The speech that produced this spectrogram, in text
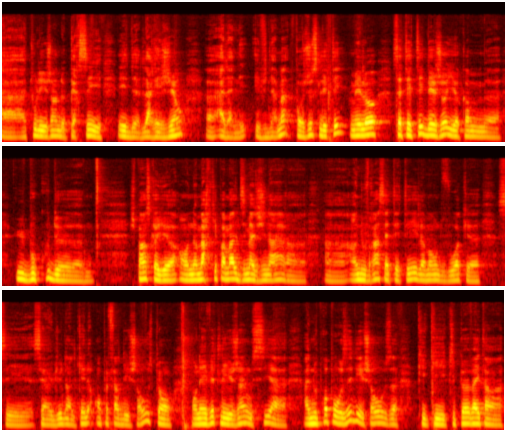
à, tous les gens de Percé et, de, la région euh, à l'année, évidemment. Pas juste l'été, mais là, cet été, déjà, il y a comme euh, eu beaucoup de... Je pense qu'on a, marqué pas mal d'imaginaire en, en, ouvrant cet été, le monde voit que c'est un lieu dans lequel on peut faire des choses. Puis on, invite les gens aussi à, nous proposer des choses qui, peuvent être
